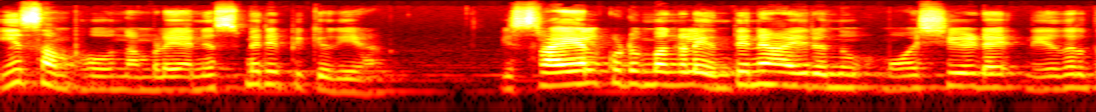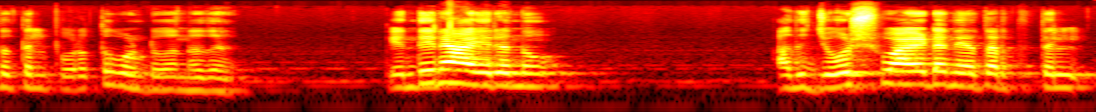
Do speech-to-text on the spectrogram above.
ഈ സംഭവം നമ്മളെ അനുസ്മരിപ്പിക്കുകയാണ്. ഇസ്രായേൽ കുടുംബങ്ങളെ എന്തിനായിരുന്നു മോശയുടെ നേതൃത്വത്തിൽ പുറത്തു കൊണ്ടുവന്നത്? എന്തിനായിരുന്നു അത് ജോഷുവായുടെ നേതൃത്വത്തിൽ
